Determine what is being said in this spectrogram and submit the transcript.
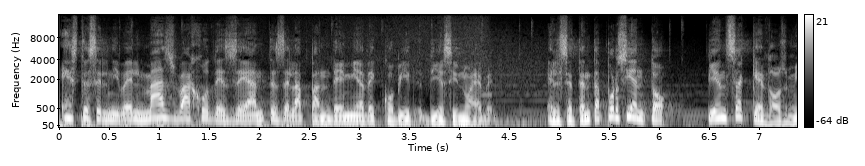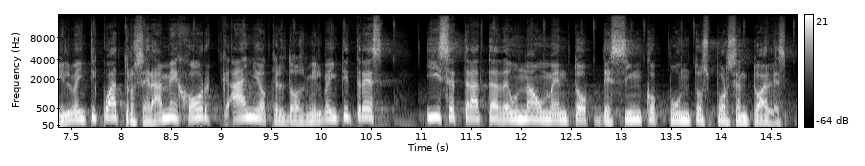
Este es el nivel más bajo desde antes de la pandemia de COVID-19. El 70% piensa que 2024 será mejor año que el 2023 y se trata de un aumento de 5 puntos porcentuales.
